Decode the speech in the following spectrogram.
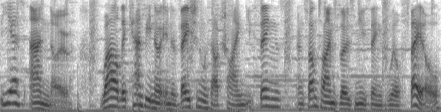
yes and no. While there can be no innovation without trying new things, and sometimes those new things will fail,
